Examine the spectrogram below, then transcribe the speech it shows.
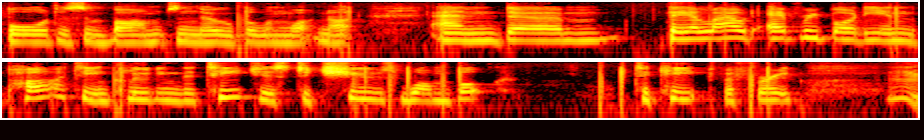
Borders and Barnes and Noble and whatnot. And um, they allowed everybody in the party, including the teachers, to choose one book to keep for free. Hmm.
